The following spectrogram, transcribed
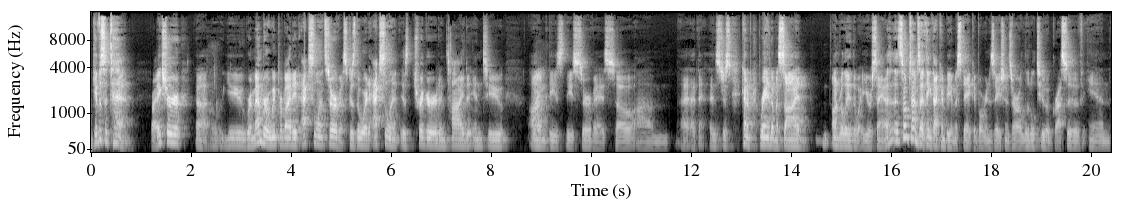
give us a ten. Right. Make sure uh, you remember we provided excellent service because the word excellent is triggered and tied into um, right. these these surveys. So um, I, I, think it's just kind of random aside, unrelated to what you were saying. Sometimes I think that can be a mistake if organizations are a little too aggressive in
